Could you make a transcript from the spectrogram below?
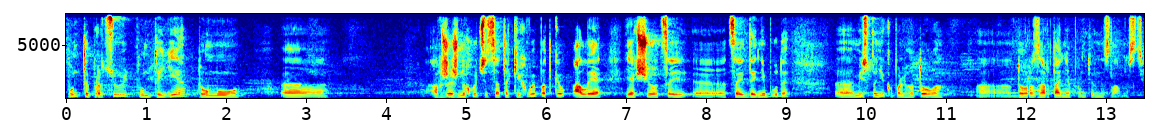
пункти працюють, пункти є, тому е, а вже ж не хочеться таких випадків, але якщо цей, е, цей день і буде, місто Нікополь готове е, до розгортання пунктів незламності.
